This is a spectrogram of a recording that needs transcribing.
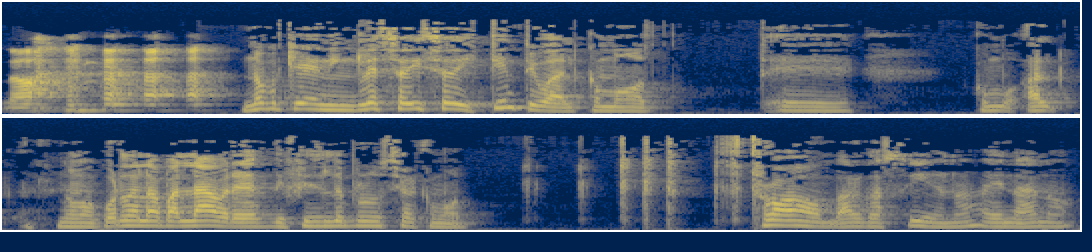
No. no, porque en inglés se dice distinto igual, como... Eh, como no me acuerdo la palabra, es difícil de pronunciar, como... Trump, algo así, ¿no? Enano.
